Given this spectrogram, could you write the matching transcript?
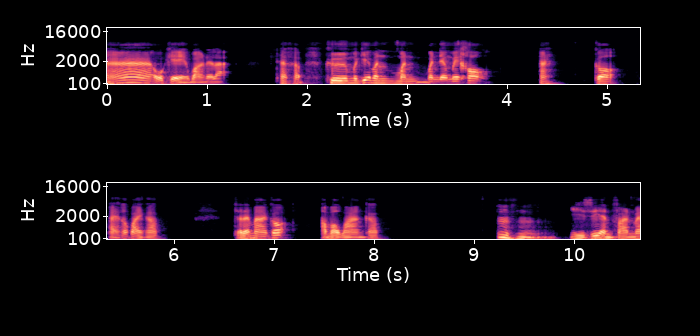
อ่า โอเค วางได้ละนะครับ คือเมื่อกี้มันมันมันยังไม่คล่อง ก็แปะเข้าไปครับ จะได้มาก็เอามาวางครับ อือหือ easy and fun ไหม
